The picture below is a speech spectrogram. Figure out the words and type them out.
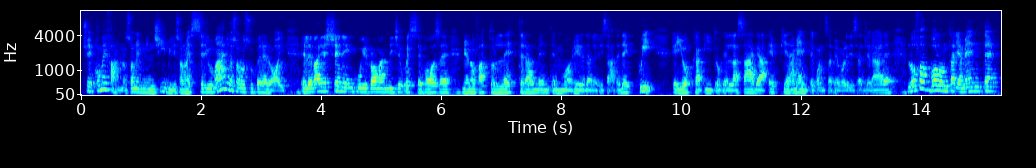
Cioè, come fanno? Sono invincibili? Sono esseri umani o sono supereroi? E le varie scene in cui Roman dice queste cose mi hanno fatto letteralmente morire dalle risate. Ed è qui che io ho capito che la saga è pienamente consapevole di esagerare. Lo fa volontariamente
